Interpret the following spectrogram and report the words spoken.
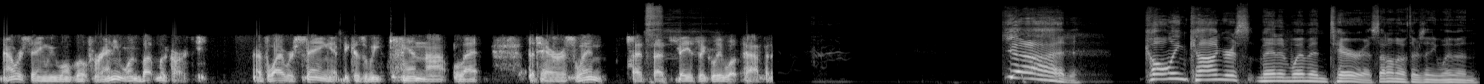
now we're saying we won't vote for anyone but McCarthy. That's why we're saying it because we cannot let the terrorists win. That's that's basically what's happening. God, calling congressmen and women terrorists. I don't know if there's any women.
